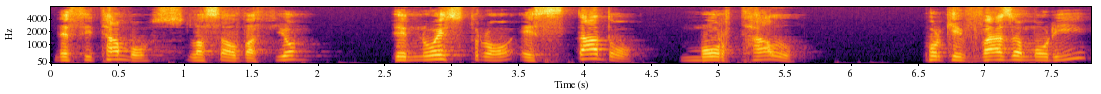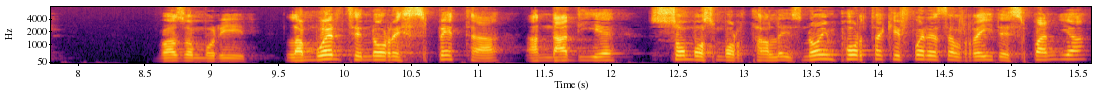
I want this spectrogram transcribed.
Necesitamos la salvación de nuestro estado mortal, porque vas a morir vas a morir. La muerte no respeta a nadie, somos mortales. No importa que fueras el rey de España,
